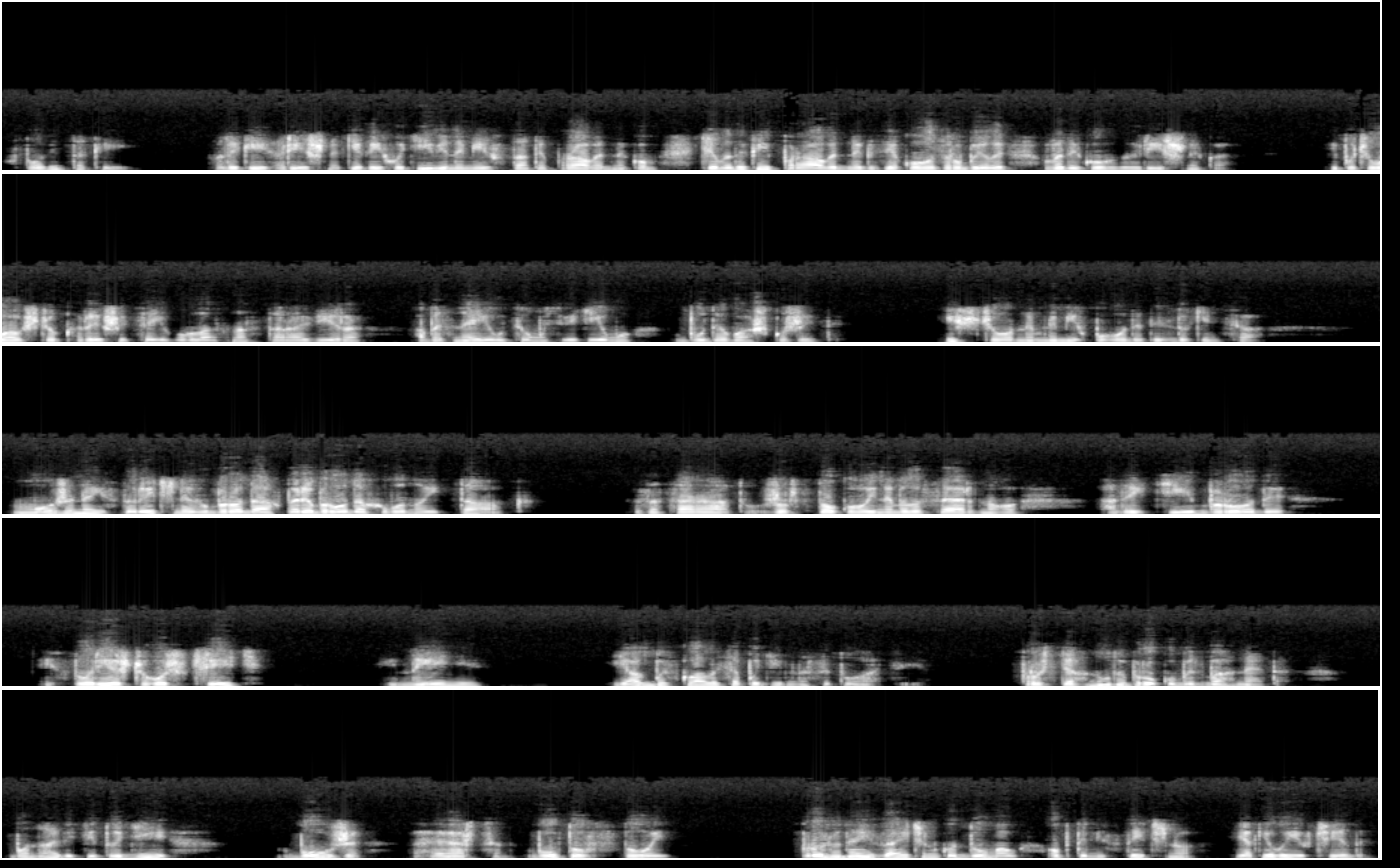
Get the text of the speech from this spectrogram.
Хто він такий? Великий грішник, який хотів і не міг стати праведником, чи великий праведник, з якого зробили великого грішника, і почував, що кришиться його власна стара віра, а без неї у цьому світі йому буде важко жити. І з чорним не міг погодитись до кінця. Може, на історичних бродах-перебродах воно й так, за царату, жорстокого і немилосердного, але й ті броди історія чогось вчить, і нині. Як би склалася подібна ситуація? Простягнули б руку без багнета, бо навіть і тоді був же Герцен, був Товстой. Про людей Зайченко думав оптимістично, як його і вчили.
